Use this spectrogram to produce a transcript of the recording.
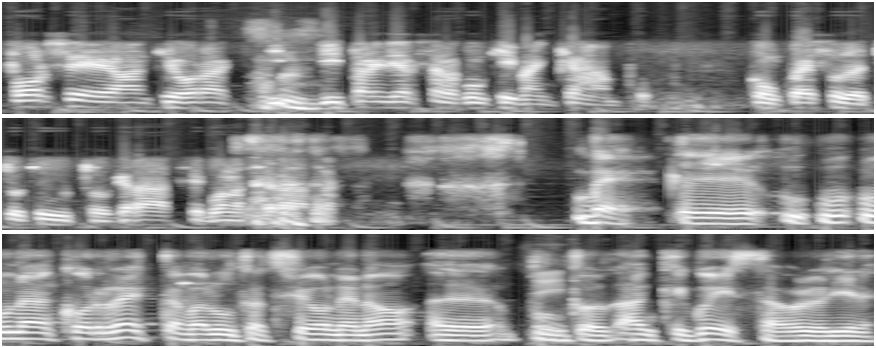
forse è anche ora di, mm. di prendersela con chi va in campo. Con questo ho detto tutto, grazie, buona serata. Beh, eh, una corretta valutazione, no? Eh, appunto, sì. anche questa, voglio dire,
